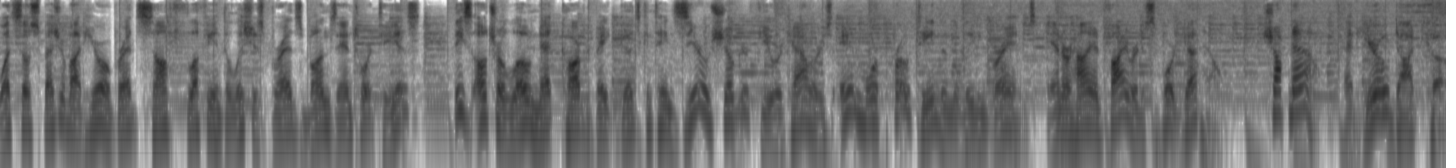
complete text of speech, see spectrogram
What's so special about Hero Bread's soft, fluffy, and delicious breads, buns, and tortillas? These ultra low net carb baked goods contain zero sugar, fewer calories, and more protein than the leading brands, and are high in fiber to support gut health. Shop now at hero.co.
